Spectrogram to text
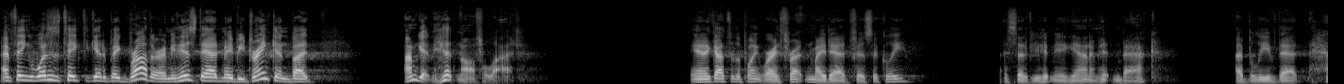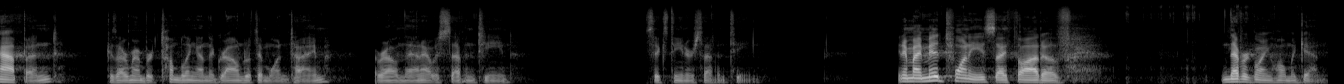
I'm thinking, what does it take to get a big brother? I mean, his dad may be drinking, but I'm getting hit an awful lot. And it got to the point where I threatened my dad physically. I said, if you hit me again, I'm hitting back. I believe that happened because I remember tumbling on the ground with him one time. Around then, I was 17. 16 or 17. And in my mid 20s, I thought of never going home again.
